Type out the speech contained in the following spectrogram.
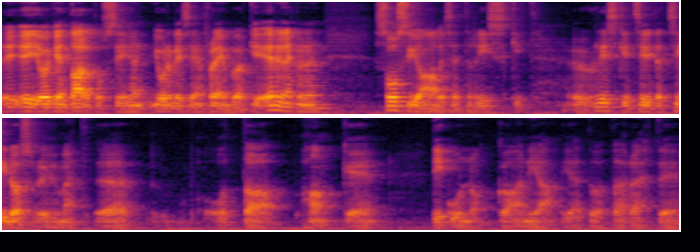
ei, ei oikein tartu siihen juridiseen frameworkiin. Erinäköinen sosiaaliset riskit, riskit siitä, että sidosryhmät ö, ottaa hankkeen tikunnokkaan ja, ja tuota, lähtee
